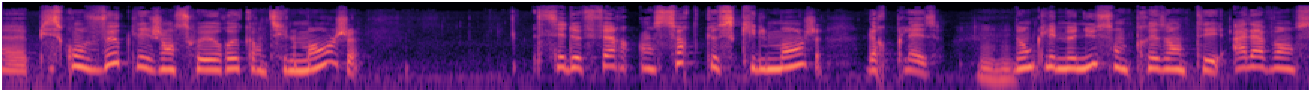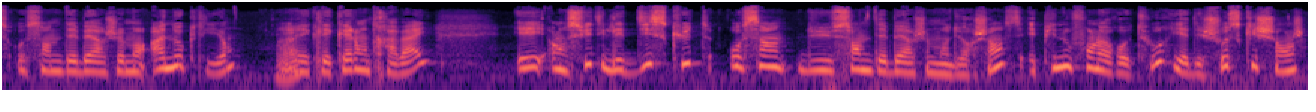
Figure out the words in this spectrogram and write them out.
euh, puisqu'on veut que les gens soient heureux quand ils mangent, c'est de faire en sorte que ce qu'ils mangent leur plaise. Mhm. Donc les menus sont présentés à l'avance au centre d'hébergement à nos clients Ouais. avec lesquels on travaille. Et ensuite, ils les discutent au sein du centre d'hébergement d'urgence. Et puis, ils nous font leur retour. Il y a des choses qui changent.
